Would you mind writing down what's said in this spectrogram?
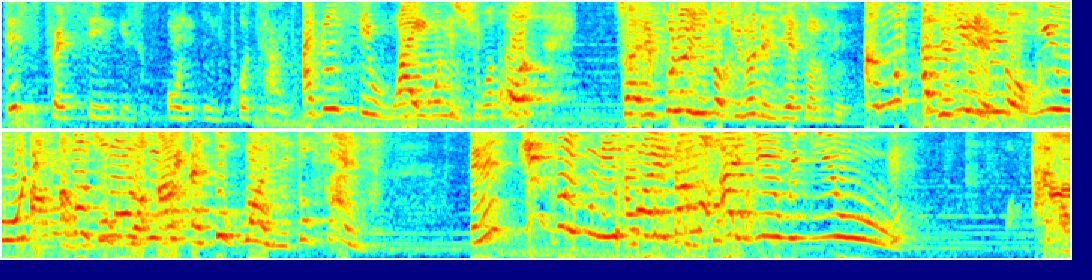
this person is unimportant. I don't see why this should cause. So I dey follow you talk, you know they hear something. I'm not arguing they talk. with you. This I'm- I'm is talk not one, one. I, I talk one, you talk five. Eh? It's not even a I think I'm not arguing with you. Have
